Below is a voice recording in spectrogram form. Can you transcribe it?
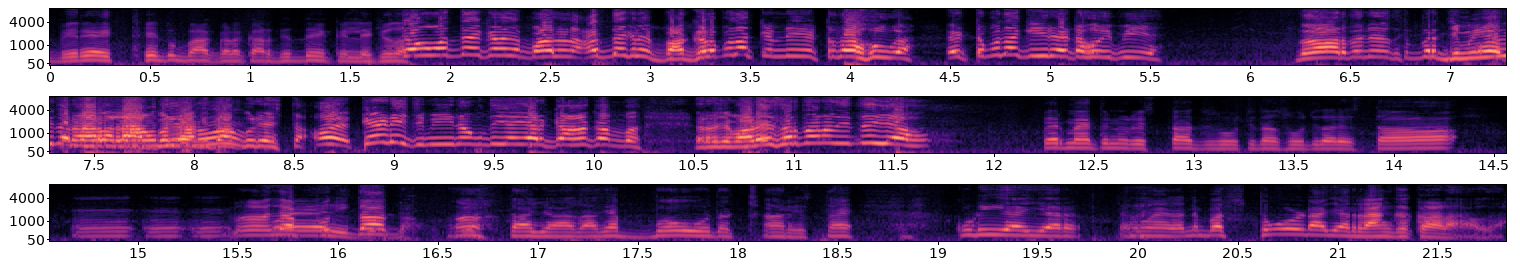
ਵੀਰੇ ਇੱਥੇ ਤੂੰ ਬਾਗਲ ਕਰ ਦੇ ਅੱਧੇ ਕਿੱਲੇ ਚ ਉਹਦਾ। ਕਿਉਂ ਅੱਧੇ ਕਿਲੇ ਬਾਲਣ ਅੱਧੇ ਕਿਲੇ ਬਾਗਲ ਪਤਾ ਕਿੰਨੀ ਇੱਟ ਦਾ ਹੋਊਗਾ? ਇੱਟ ਪਤਾ ਕੀ ਰੇਟ ਹੋਈ ਪਈ ਹੈ ਮਾਰ ਦਨੇ ਪਰ ਜ਼ਮੀਨ ਵੀ ਤਾਂ ਮਰ ਲਾਉਂਦੀ ਆ ਕੋਈ ਰਿਸ਼ਤਾ। ਓਏ ਕਿਹੜੀ ਜ਼ਮੀਨ ਆਉਂਦੀ ਆ ਯਾਰ ਗਾਂ ਕੰਮ? ਰਜਵਾੜੇ ਸਰਦਾਰਾਂ ਦੀ ਤੇ ਆ ਉਹ। ਫਿਰ ਮੈਂ ਤੈਨੂੰ ਰਿਸ਼ਤਾ ਸੋਚਦਾ ਸੋਚਦਾ ਰਿਸ਼ਤਾ ਆ। ਜਾ ਪੁੱਤਾ। ਰਿਸ਼ਤਾ ਯਾਦ ਆ ਗਿਆ ਬਹੁਤ ਅੱਛਾ ਰਿਸ਼ਤਾ ਹੈ। ਕੁੜੀ ਆ ਯਾਰ ਤੈਨੂੰ ਐਂ ਨੇ ਬਸ ਥੋੜਾ ਜਿਹਾ ਰੰਗ ਕਾਲਾ ਉਹਦਾ।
